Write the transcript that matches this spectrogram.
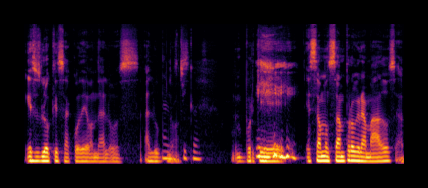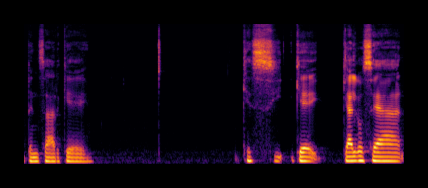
eso es lo que sacó de onda a los A alumnos. los chicos. Porque estamos tan programados a pensar que, que, sí- que, que algo sea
